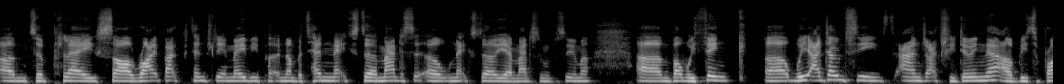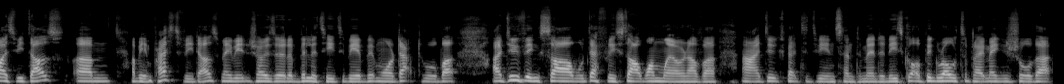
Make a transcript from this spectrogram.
um, to play Sarr right back potentially, and maybe put a number ten next to Maddison. Oh, next to yeah, Maddison Bissouma. Um, but we think uh, we. I don't see Ange actually doing that. I'd be surprised if he does. Um, I'd be impressed if he does. Maybe it shows an ability to be a bit more adaptable. But I do think Sarr will definitely start one way or another. And I do expect it to be in centre mid, and he's got a big role to play, making sure that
